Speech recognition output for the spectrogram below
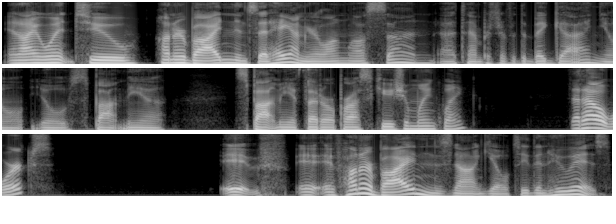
and I went to Hunter Biden and said, "Hey, I'm your long lost son. Uh, temperature for the big guy, and you'll you'll spot me a spot me a federal prosecution. Wink, wink. That how it works? If if Hunter Biden is not guilty, then who is?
